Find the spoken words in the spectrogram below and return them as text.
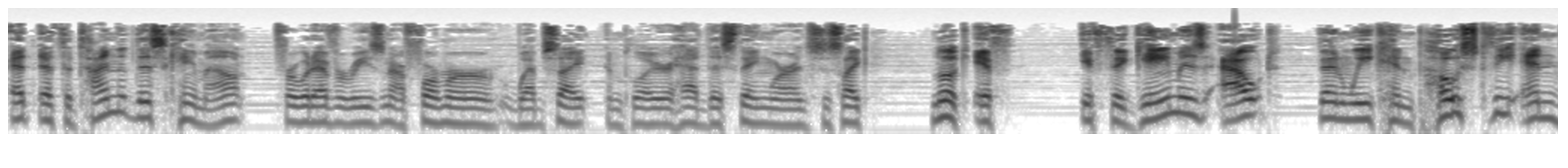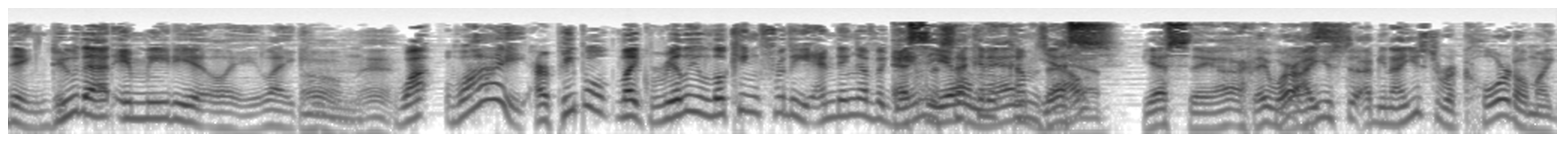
At, at the time that this came out, for whatever reason, our former website employer had this thing where it's just like, look, if, if the game is out, then we can post the ending. Do that immediately. Like, Oh man. why, why are people like really looking for the ending of a game the second man. it comes yes. out? Yes, they are. They were. I used to. I mean, I used to record all my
